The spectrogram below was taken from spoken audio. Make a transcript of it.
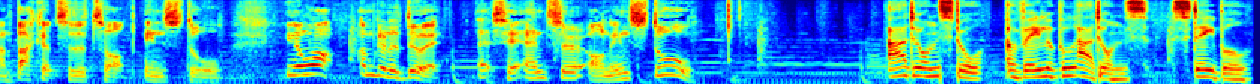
And back up to the top, install. You know what? I'm going to do it. Let's hit enter on install. Add-on store. Available add-ons. Stable.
